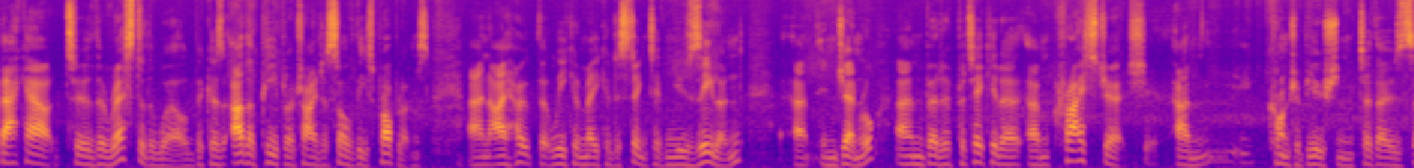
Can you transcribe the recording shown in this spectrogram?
back out to the rest of the world because other people are trying to solve these problems. And I hope that we can make a distinctive New Zealand uh, in general, um, but a particular um, Christchurch um, contribution to those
